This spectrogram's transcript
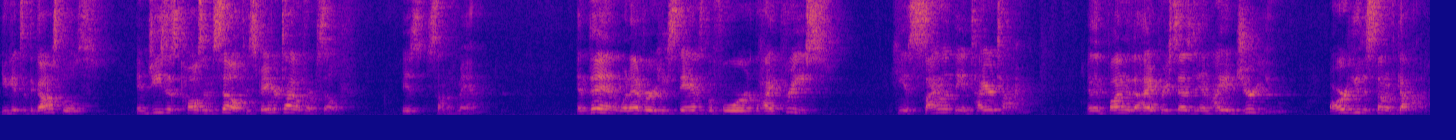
You get to the Gospels, and Jesus calls himself, his favorite title for himself is Son of Man. And then whenever he stands before the high priest, he is silent the entire time. And then finally the high priest says to him, I adjure you, are you the Son of God?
